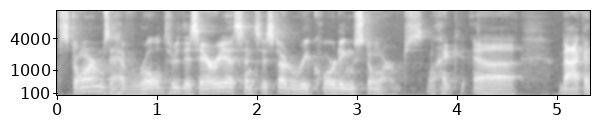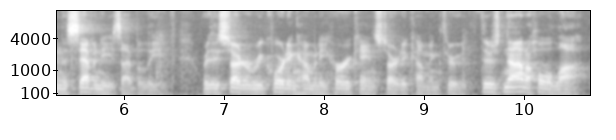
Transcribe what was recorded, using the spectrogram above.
storms that have rolled through this area since we started recording storms, like uh, back in the 70s, I believe where they started recording how many hurricanes started coming through. There's not a whole lot.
